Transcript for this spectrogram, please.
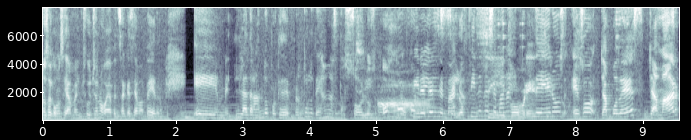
No sé cómo se llama el chucho, no voy a pensar que se llama Pedro. Eh, ladrando porque de pronto lo dejan hasta solos. Sí. Ojo, Ah. Los fines de semana. Los fines de Sí, semana pobrecito. enteros, eso ya podés llamar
